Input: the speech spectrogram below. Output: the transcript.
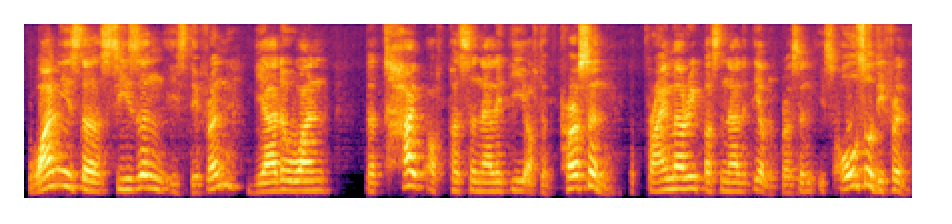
One is the season is different. The other one, the type of personality of the person, the primary personality of the person is also different.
